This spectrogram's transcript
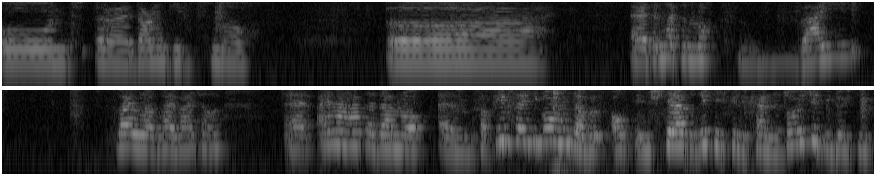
und äh, dann gibt es noch. Äh, äh, dann hat er noch zwei zwei oder drei weitere. Äh, einmal hat er dann noch ähm, Vervielfältigung. Da wird aus dem Stern so richtig viele kleine Dolche, die durch die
